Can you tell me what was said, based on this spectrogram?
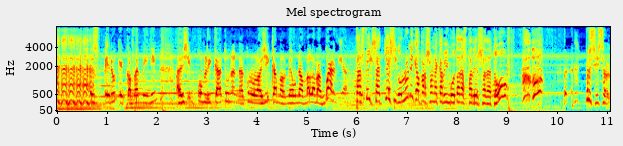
Espero que, com a mínim, hagin publicat una necrològica amb el meu nom a l'avantguàrdia. T'has fixat que he sigut l'única persona que ha vingut a despedir-se de tu? Oh! Però si el,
